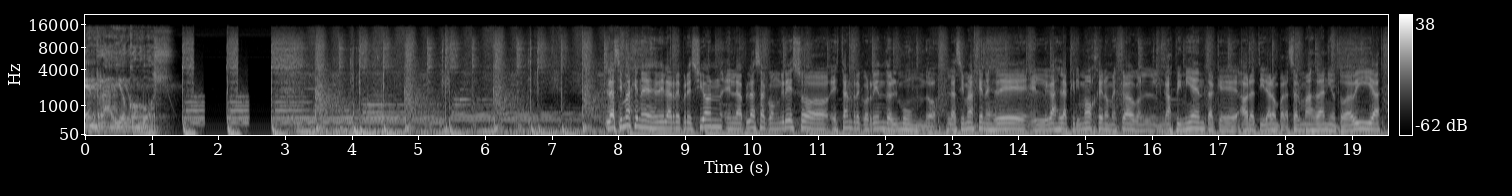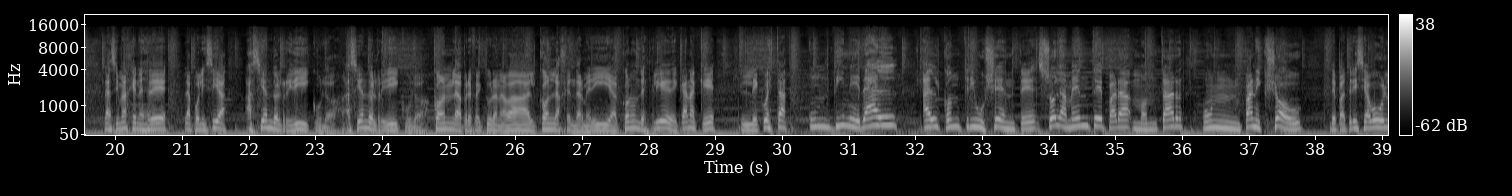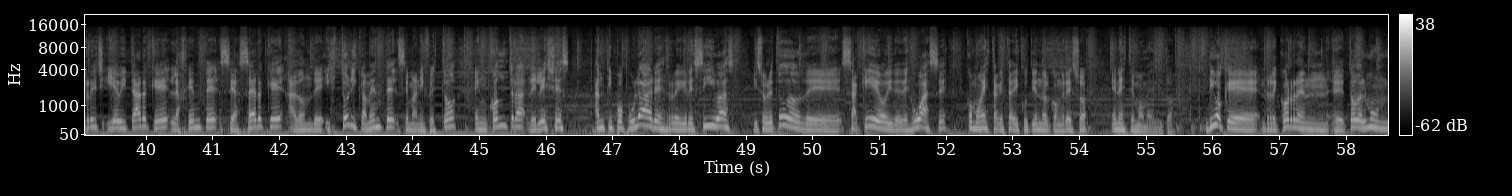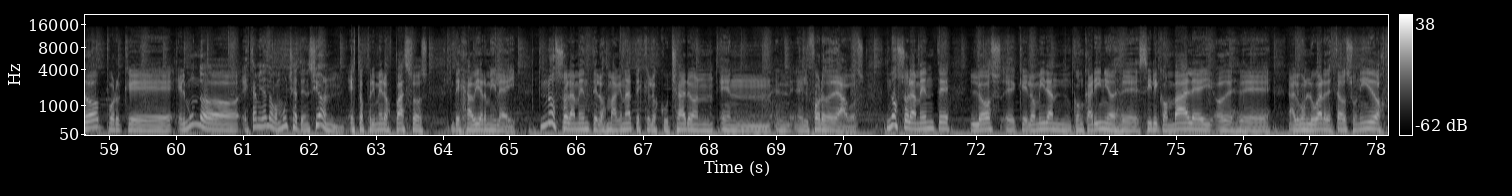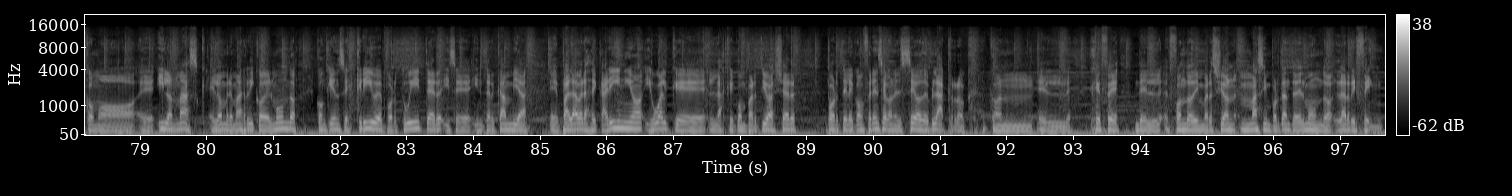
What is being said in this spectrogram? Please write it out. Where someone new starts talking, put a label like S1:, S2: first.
S1: en Radio con Vos.
S2: Las imágenes de la represión en la Plaza Congreso están recorriendo el mundo. Las imágenes del gas lacrimógeno mezclado con el gas pimienta que ahora tiraron para hacer más daño todavía. Las imágenes de la policía haciendo el ridículo, haciendo el ridículo con la prefectura naval, con la gendarmería, con un despliegue de cana que le cuesta un dineral al contribuyente solamente para montar un panic show de Patricia Bullrich y evitar que la gente se acerque a donde históricamente se manifestó en contra de leyes antipopulares, regresivas y sobre todo de saqueo y de desguace como esta que está discutiendo el Congreso en este momento. Digo que recorren eh, todo el mundo porque el mundo está mirando con mucha atención estos primeros pasos de Javier Milei. No solamente los magnates que lo escucharon en, el foro de Davos, no solamente los eh, que lo miran con cariño desde Silicon Valley o desde algún lugar de Estados Unidos como eh, Elon Musk, el hombre más rico del mundo, con quien se escribe por Twitter y se intercambia eh, palabras de cariño, igual que las que compartió ayer por teleconferencia con el CEO de BlackRock, con el jefe del fondo de inversión más importante del mundo, Larry Fink.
